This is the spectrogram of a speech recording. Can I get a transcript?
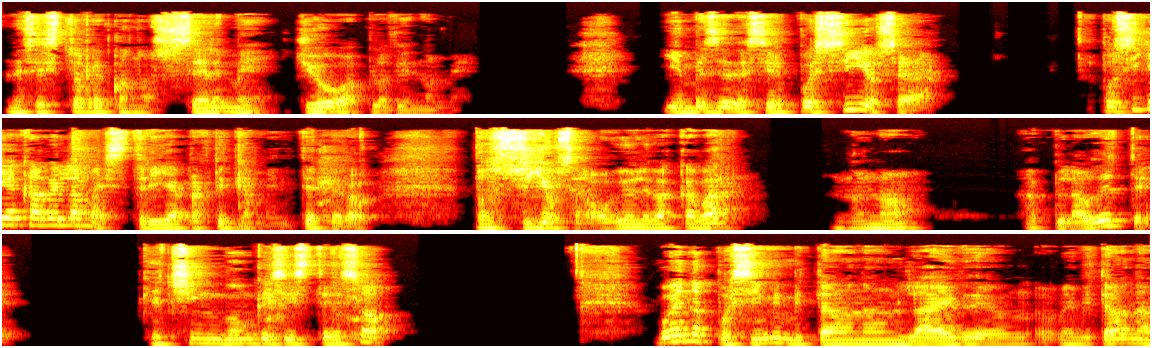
necesito reconocerme yo aplaudiéndome. Y en vez de decir, pues sí, o sea, pues sí, ya acabé la maestría prácticamente, pero pues sí, o sea, obvio le va a acabar. No, no, apláudete. Qué chingón que hiciste eso. Bueno, pues sí me invitaron a un live, de me invitaron a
